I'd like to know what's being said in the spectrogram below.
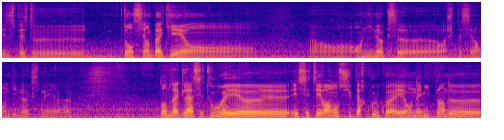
espèces d'anciens baquets en, en, inox. Euh, je sais pas si c'est vraiment de l'inox, mais euh, dans de la glace et tout. Et, c'était vraiment super cool quoi. Et on a mis plein de,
